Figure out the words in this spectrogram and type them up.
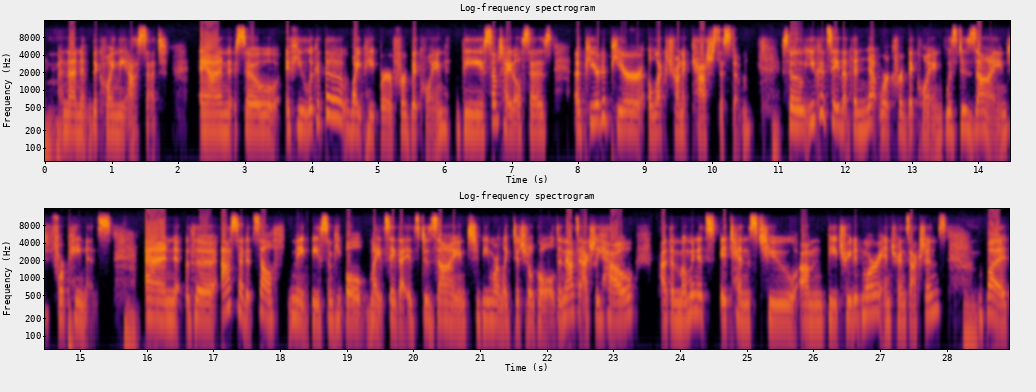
mm-hmm. and then Bitcoin, the asset. And so, if you look at the white paper for Bitcoin, the subtitle says a peer to peer electronic cash system. Mm-hmm. So, you could say that the network for Bitcoin was designed for payments. Mm-hmm. And the asset itself, maybe some people might say that it's designed to be more like digital gold. And that's actually how at the moment it's it tends to um, be treated more in transactions mm. but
